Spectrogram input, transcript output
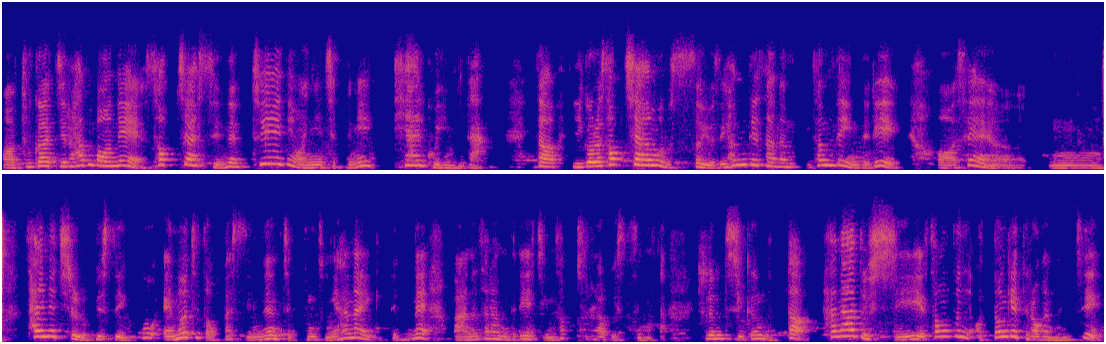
어, 두 가지를 한 번에 섭취할 수 있는 트웨니 원인 제품이 TR고입니다. 그래서 이거를 섭취함으로써 요새 현대 사람, 현대인들이 어, 세, 음, 삶의 질을 높일 수 있고 에너지도 업할 수 있는 제품 중에 하나이기 때문에 많은 사람들이 지금 섭취를 하고 있습니다. 그럼 지금부터 하나둘씩 성분이 어떤 게 들어갔는지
